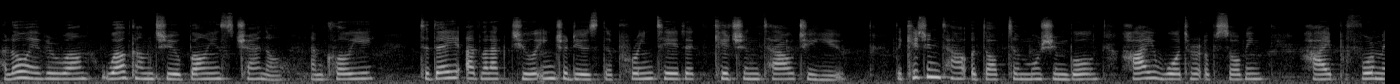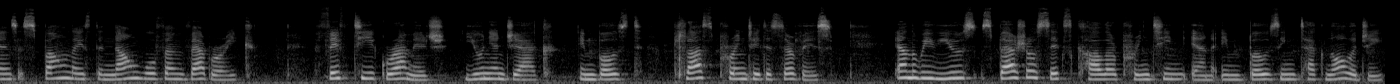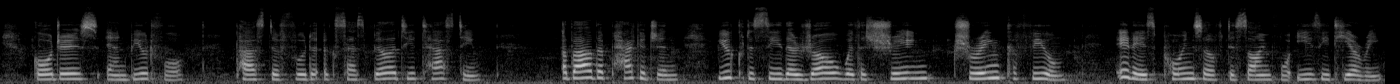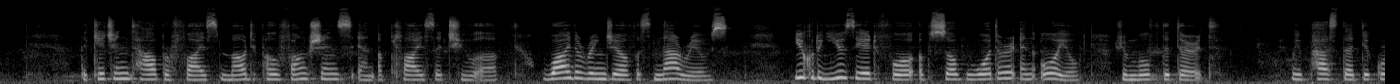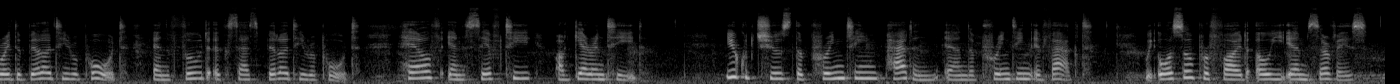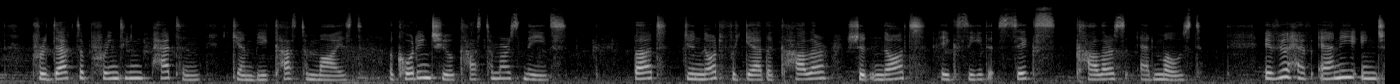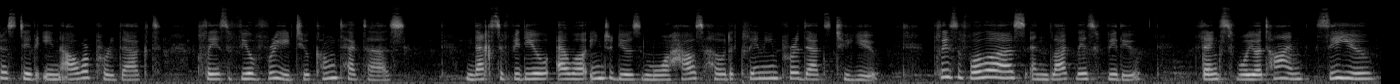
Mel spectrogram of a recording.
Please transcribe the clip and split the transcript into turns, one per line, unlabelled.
Hello everyone, welcome to Bonyee's channel. I'm Chloe. Today I'd like to introduce the printed kitchen towel to you. The kitchen towel adopts Moshinbo, high water absorbing, high performance spunlace non-woven fabric, 50 grammage Union Jack embossed plus printed surface. And we use special six color printing and embossing technology, gorgeous and beautiful passed the food accessibility testing. About the packaging, you could see the roll with shrink, shrink film. It is points of design for easy tearing. The kitchen towel provides multiple functions and applies to a wide range of scenarios. You could use it for absorb water and oil, remove the dirt we pass the degradability report and food accessibility report. Health and safety are guaranteed. You could choose the printing pattern and the printing effect. We also provide OEM service. Product printing pattern can be customized according to customers' needs. But do not forget the color should not exceed six colors at most. If you have any interest in our product, please feel free to contact us. Next video, I will introduce more household cleaning products to you. Please follow us and like this video. Thanks for your time. See you.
